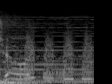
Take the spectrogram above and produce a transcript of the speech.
two.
